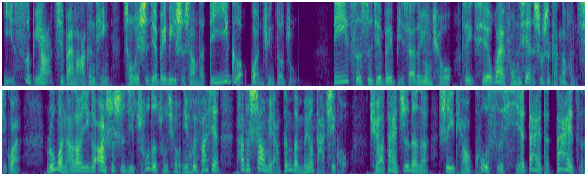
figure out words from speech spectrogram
以四比二击败了阿根廷，成为世界杯历史上的第一个冠军得主。第一次世界杯比赛的用球，这些外缝线是不是感到很奇怪？如果拿到一个二十世纪初的足球，你会发现它的上面啊根本没有打气孔，取而代之的呢是一条酷似鞋带的带子。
